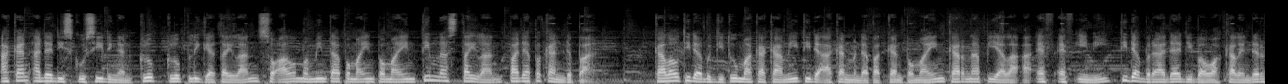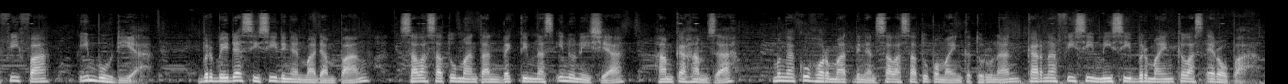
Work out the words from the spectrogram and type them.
Akan ada diskusi dengan klub-klub Liga Thailand soal meminta pemain-pemain timnas Thailand pada pekan depan. Kalau tidak begitu maka kami tidak akan mendapatkan pemain karena piala AFF ini tidak berada di bawah kalender FIFA, imbuh dia. Berbeda sisi dengan Madam Pang, salah satu mantan bek timnas Indonesia, Hamka Hamzah, mengaku hormat dengan salah satu pemain keturunan karena visi misi bermain kelas Eropa.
